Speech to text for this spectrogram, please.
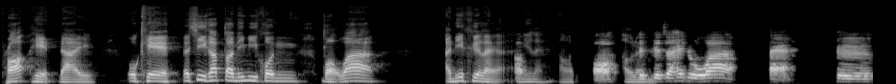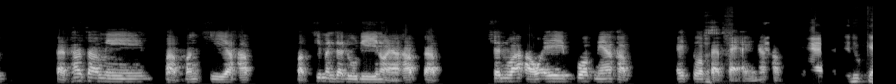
เพราะเหตุใด โอเค แล้วชีครับ ตอนนี้มีคนบอกว่า อันนี้คืออะไรอะอันนี้อะไรเอาอ๋อเอาอะไรคือจะให้ดูว่า แต่คือ แต่ถ้าจะมีแบบบางทีอะครับแบบที่มันจะดูดีหน่อยครับแบบเช่นว่าเอาไอ้พวกเนี้ยครับไอ้ตัวแปะๆนะครับตีลูกแก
